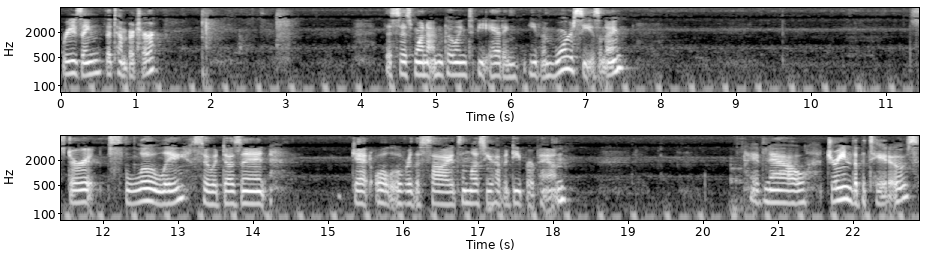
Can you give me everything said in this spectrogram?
raising the temperature. This is when I'm going to be adding even more seasoning. Stir it slowly so it doesn't get all over the sides unless you have a deeper pan. I have now drained the potatoes.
